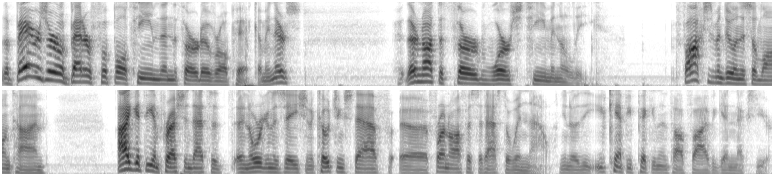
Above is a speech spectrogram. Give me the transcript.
The Bears are a better football team than the third overall pick. I mean, there's they're not the third worst team in the league. Fox has been doing this a long time. I get the impression that's a, an organization, a coaching staff, uh, front office that has to win now. You know, the, you can't be picking in the top five again next year.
